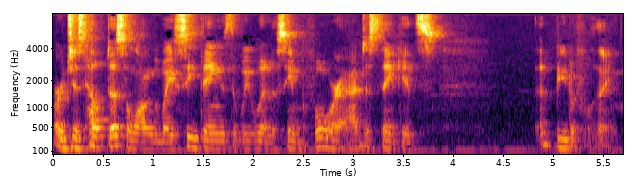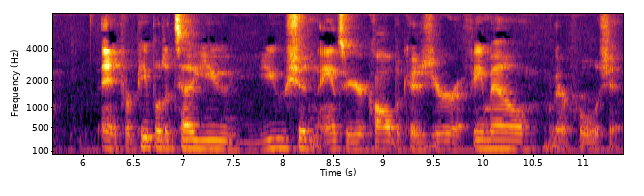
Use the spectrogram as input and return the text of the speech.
or just helped us along the way see things that we wouldn't have seen before. I just think it's a beautiful thing. And for people to tell you you shouldn't answer your call because you're a female, they're full of shit.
